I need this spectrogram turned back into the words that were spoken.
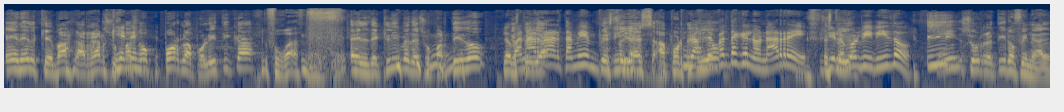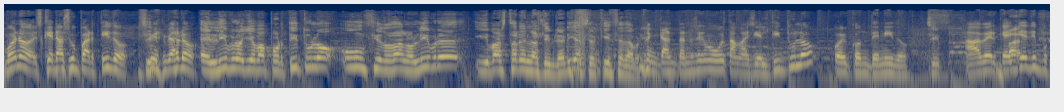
en el que va a narrar su ¿Quién paso es? por la política, Fugaz. el declive de su partido. Lo va a ya- narrar también. Esto Sí, ya es No hace falta que lo narre, si lo ya- hemos vivido. Y su retiro final. Bueno, es que era su partido. Sí, claro. El libro lleva por título Un ciudadano libre y va a estar en las librerías el 15 de Me abril. encanta, no sé qué me gusta más, si el título o el contenido. Sí. A ver, que hay diez dipu-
